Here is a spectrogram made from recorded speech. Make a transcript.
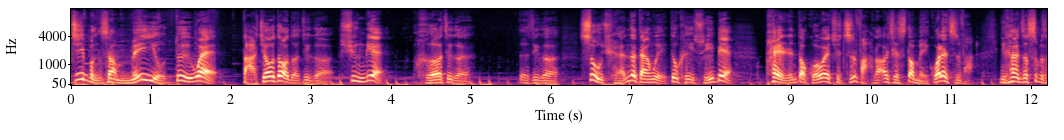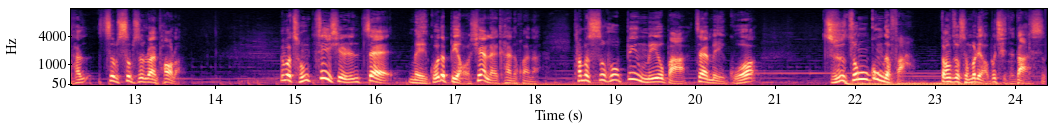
基本上没有对外打交道的这个训练和这个呃这个授权的单位，都可以随便派人到国外去执法了，而且是到美国来执法。你看这是不是还是是不是乱套了？那么从这些人在美国的表现来看的话呢，他们似乎并没有把在美国。执中共的法当做什么了不起的大事？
